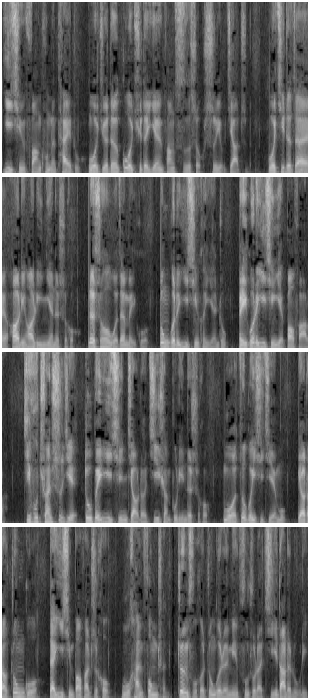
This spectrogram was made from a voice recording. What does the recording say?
疫情防控的态度，我觉得过去的严防死守是有价值的。我记得在二零二零年的时候，那时候我在美国，中国的疫情很严重，美国的疫情也爆发了，几乎全世界都被疫情搅得鸡犬不宁的时候，我做过一期节目，聊到中国在疫情爆发之后，武汉封城，政府和中国人民付出了极大的努力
